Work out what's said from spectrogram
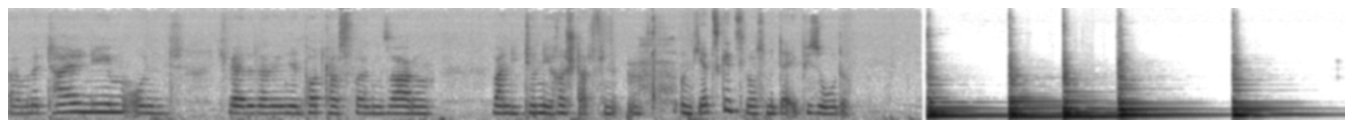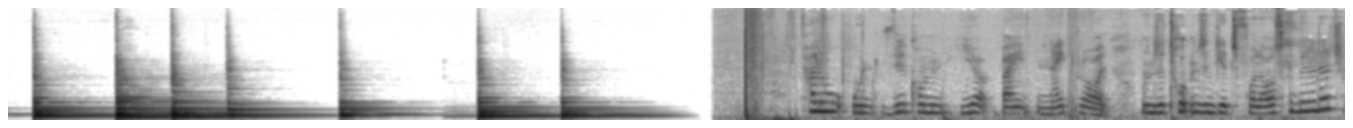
äh, mit teilnehmen. Und ich werde dann in den Podcast-Folgen sagen, wann die Turniere stattfinden. Und jetzt geht's los mit der Episode. Willkommen hier bei Night Brawl. Unsere Truppen sind jetzt voll ausgebildet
